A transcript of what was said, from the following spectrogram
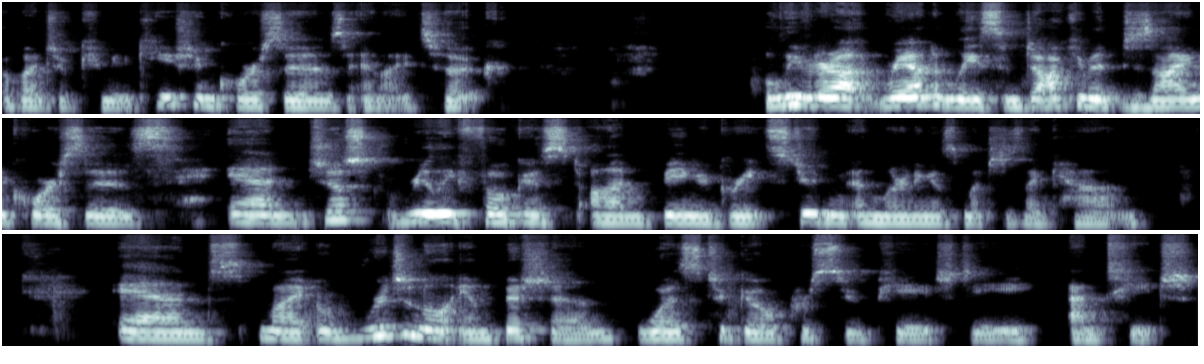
a bunch of communication courses and I took believe it or not, randomly some document design courses and just really focused on being a great student and learning as much as I can. And my original ambition was to go pursue PhD and teach.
